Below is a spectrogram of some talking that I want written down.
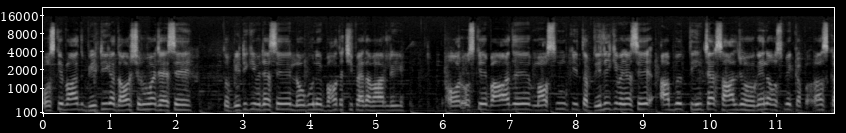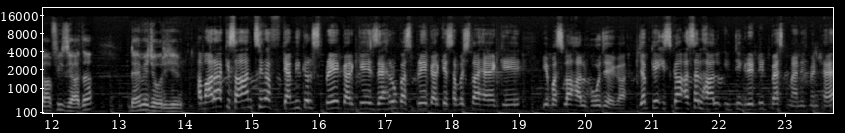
उसके बाद बीटी का दौर शुरू हुआ जैसे तो बीटी की वजह से लोगों ने बहुत अच्छी पैदावार ली। और उसके बाद मौसम की तब्दीली की वजह से अब तीन चार साल जो हो गए ना उसमें कपास काफ़ी ज़्यादा डैमेज हो रही है। हमारा किसान सिर्फ़ केमिकल स्प्रे करके जहरों का स्प्रे करके समझता है कि ये मसला हल हो जाएगा जबकि इसका असल हल इंटीग्रेटेड पेस्ट मैनेजमेंट है।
